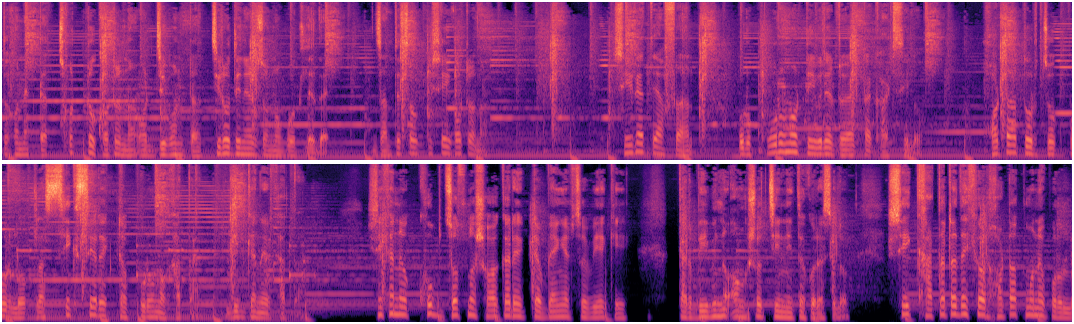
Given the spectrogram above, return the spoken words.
তখন একটা ছোট্ট ঘটনা ওর জীবনটা চিরদিনের জন্য বদলে দেয়। জানতে চাও কি সেই ঘটনা? সেই রাতে আফরান ওর পুরনো টেবিলের ড্রয়ারটা ঘাটছিল হঠাৎ ওর চোখ পড়ল ক্লাস সিক্সের একটা পুরনো খাতা, বিজ্ঞানের খাতা। সেখানে খুব যত্ন সহকারে একটা ব্যাঙের ছবি এঁকে তার বিভিন্ন অংশ চিহ্নিত করেছিল। সেই খাতাটা দেখে ওর হঠাৎ মনে পড়ল,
